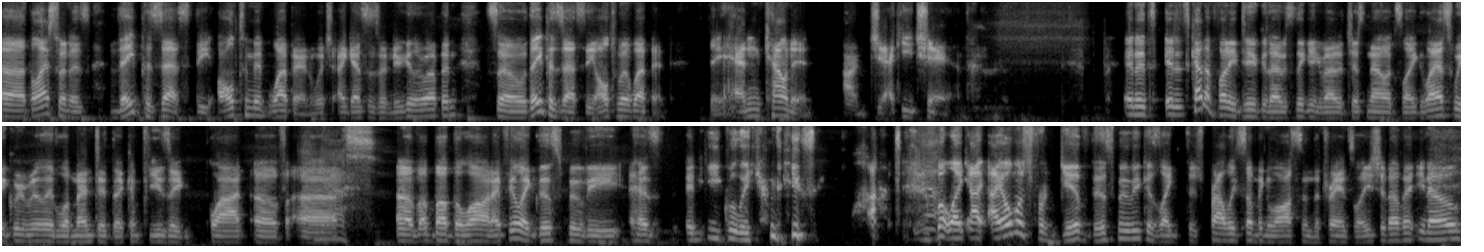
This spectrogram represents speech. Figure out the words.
uh, the last one is they possess the ultimate weapon, which I guess is a nuclear weapon. So they possess the ultimate weapon. They hadn't counted on Jackie Chan. And it's and it's kind of funny too because I was thinking about it just now. It's like last week we really lamented the confusing plot of uh, yes. of Above the Law, and I feel like this movie has an equally confusing plot. But like, I, I almost forgive this movie because like there's probably something lost in the translation of it, you know.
